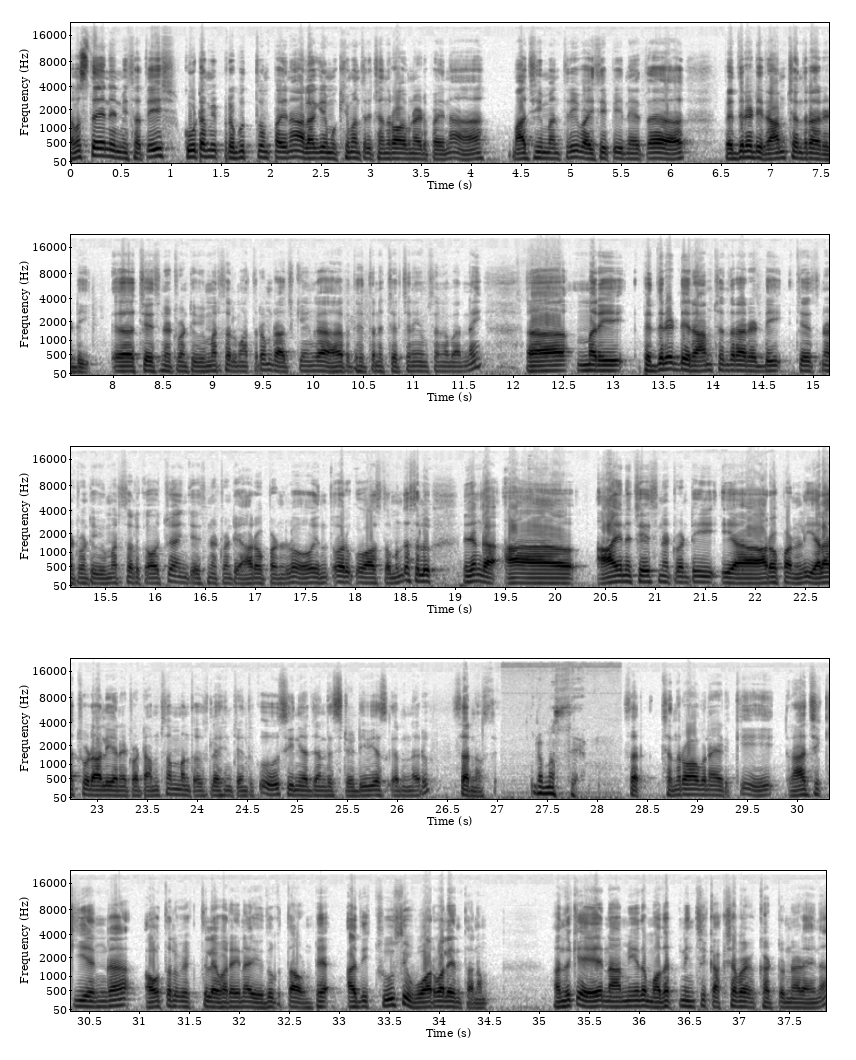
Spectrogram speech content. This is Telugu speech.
నమస్తే నేను మీ సతీష్. కూటమి ప్రభుత్వం పైన అలాగే ముఖ్యమంత్రి చంద్రబాబు నాయుడు పైన మాజీ మంత్రి వైసీపీ నేత పెద్దిరెడ్డి రామచంద్రారెడ్డి చేసినటువంటి విమర్శలు మాత్రం రాజకీయంగా పెద్ద ఎత్తున చర్చనీయాంశంగా మారినాయి. మరి పెద్దిరెడ్డి రామచంద్రారెడ్డి చేసినటువంటి విమర్శలు కావచ్చు ఆయన చేసినటువంటి ఆరోపణలో ఎంతవరకు వాస్తవం ఉంది? అసలు నిజంగా ఆయన చేసినటువంటి ఈ ఆరోపణలు ఎలా చూడాలి అనేటువంటి అంశం మనతో విశ్లేషించేందుకు సీనియర్ జర్నలిస్ట్ డివిఎస్ గారు ఉన్నారు. సార్ నమస్తే. నమస్తే. సార్ చంద్రబాబు నాయుడుకి రాజకీయంగా అవతల వ్యక్తులు ఎవరైనా ఎదుగుతూ ఉంటే అది చూసి ఓర్వలేనితనం. అందుకే నా మీద మొదటి నుంచి కక్ష కట్టున్నాడు ఆయన.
